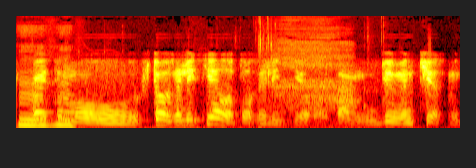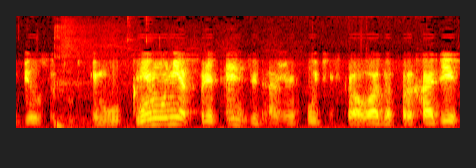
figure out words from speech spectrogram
Мгм. Поэтому что залетело, то залетело. Там Дюмин честно бился тут к нему. К нему нет претензий, даже Путин сказал, ладно, проходи,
